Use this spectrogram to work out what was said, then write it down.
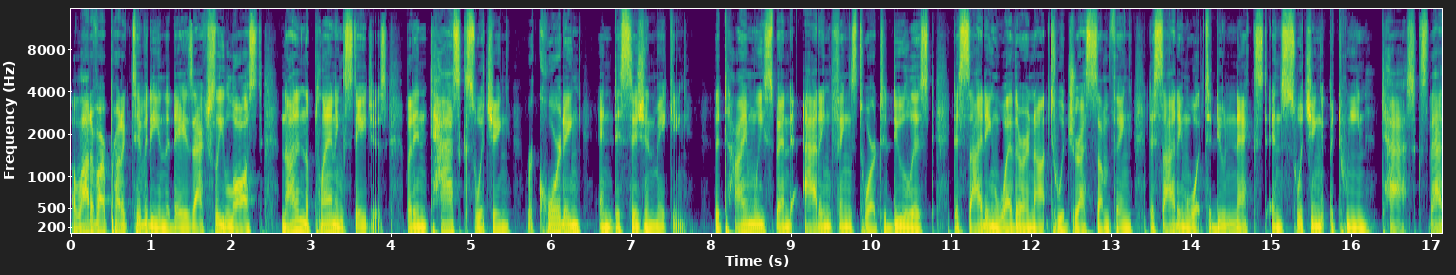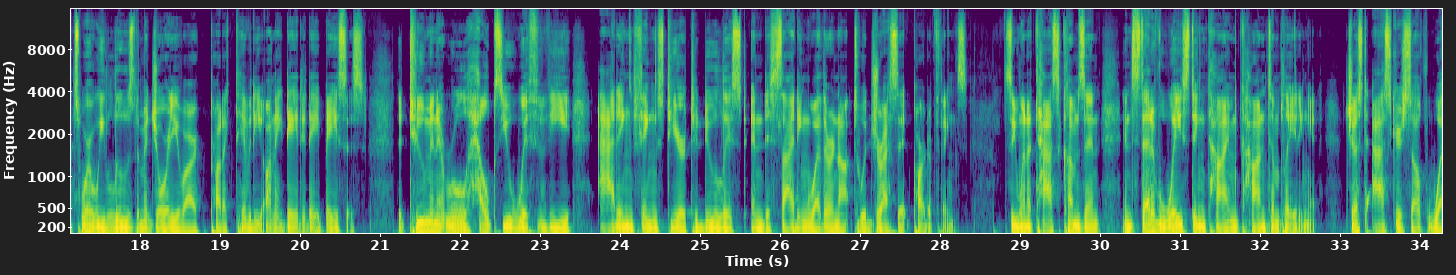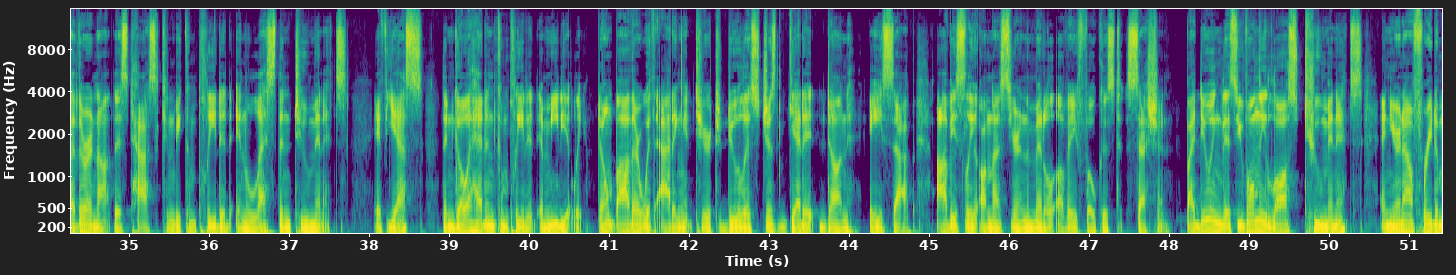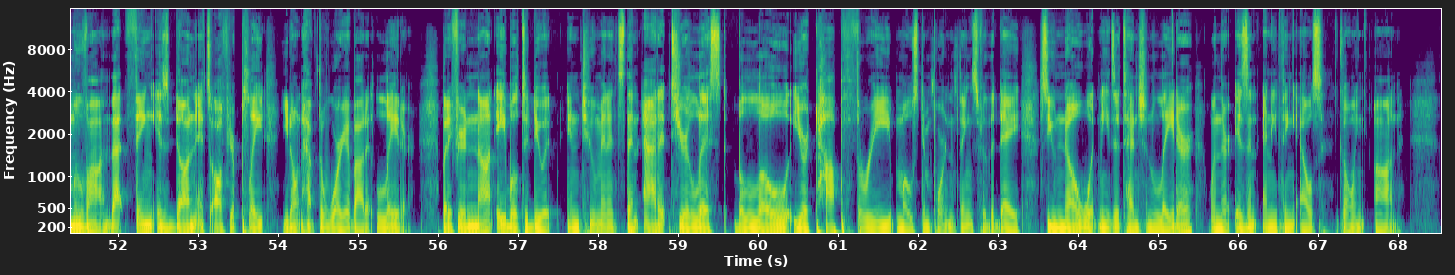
A lot of our productivity in the day is actually lost not in the planning stages, but in task switching, recording, and decision making. The time we spend adding things to our to do list, deciding whether or not to address something, deciding what to do next, and switching between tasks. That's where we lose the majority of our productivity on a day to day basis. The two minute rule helps you with the adding things to your to do list and deciding whether or not to address it part of things. See, when a task comes in, instead of wasting time contemplating it, just ask yourself whether or not this task can be completed in less than two minutes. If yes, then go ahead and complete it immediately. Don't bother with adding it to your to do list, just get it done ASAP. Obviously, unless you're in the middle of a focused session. By doing this, you've only lost two minutes and you're now free to move on. That thing is done, it's off your plate. You don't have to worry about it later. But if you're not able to do it in two minutes, then add it to your list below your top three most important things for the day so you know what needs attention later when there isn't anything else going on.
